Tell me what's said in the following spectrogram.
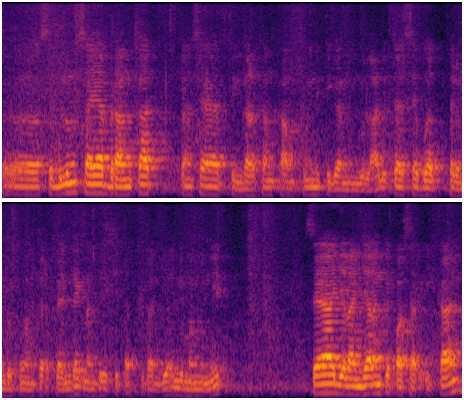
Eh, sebelum saya berangkat kan saya tinggalkan kampung ini tiga minggu lalu saya buat film dokumenter pendek nanti kita putar dia lima menit. Saya jalan-jalan ke pasar ikan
